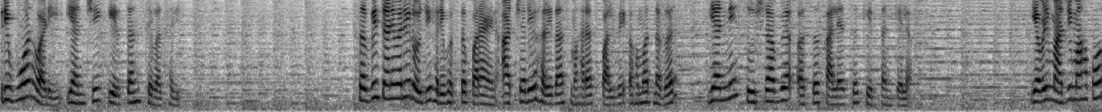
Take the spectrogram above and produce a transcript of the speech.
त्रिभुवनवाडी यांची कीर्तन सेवा झाली. सव्वीस जानेवारी रोजी हरिभक्त परायण आचार्य हरिदास महाराज पालवे अहमदनगर यांनी सुश्राव्य असं काल्याचं कीर्तन केलं. यावेळी माजी महापौर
